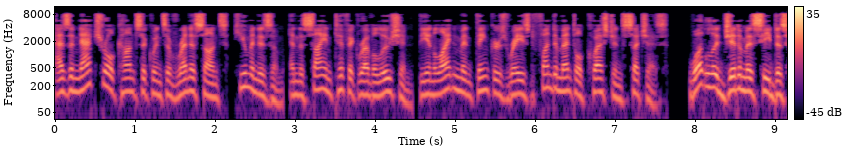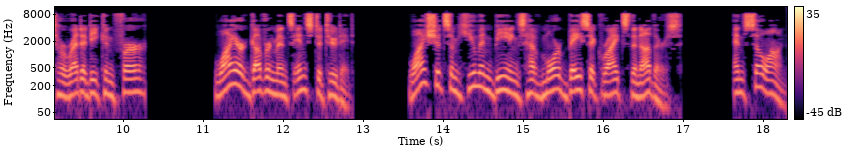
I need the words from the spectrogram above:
As a natural consequence of Renaissance, humanism, and the scientific revolution, the Enlightenment thinkers raised fundamental questions such as, "...what legitimacy does heredity confer? Why are governments instituted? Why should some human beings have more basic rights than others?" and so on.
